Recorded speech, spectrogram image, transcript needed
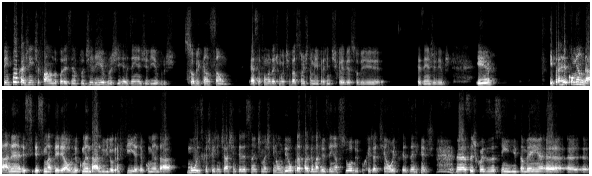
Tem pouca gente falando, por exemplo, de livros, de resenhas de livros sobre canção. Essa foi uma das motivações também para a gente escrever sobre resenhas de livros. E e para recomendar né, esse, esse material, recomendar bibliografia, recomendar músicas que a gente acha interessante, mas que não deu para fazer uma resenha sobre, porque já tinha oito resenhas, né, essas coisas assim. E também é, é, é,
